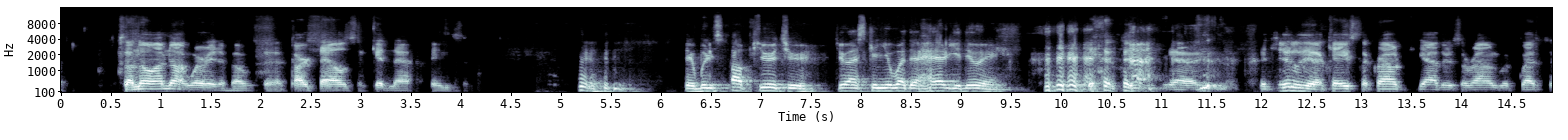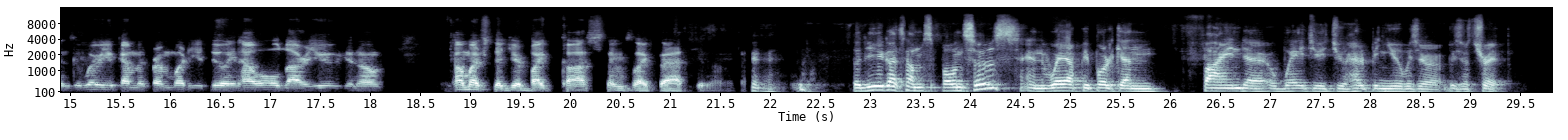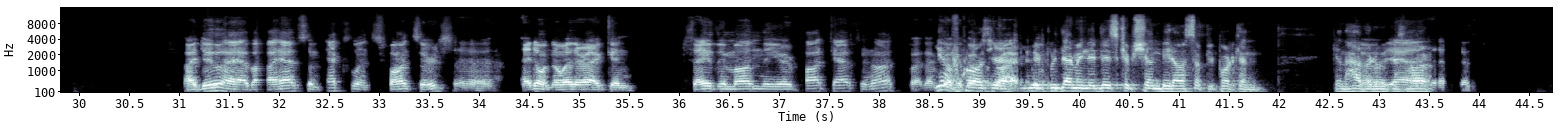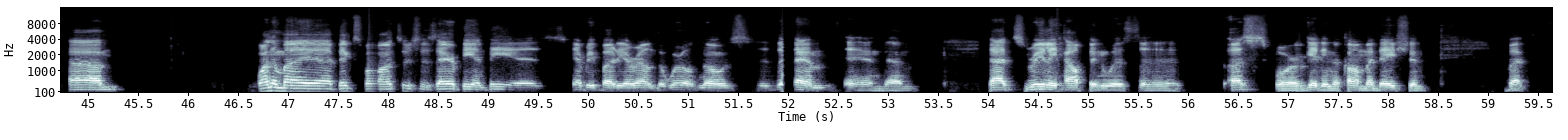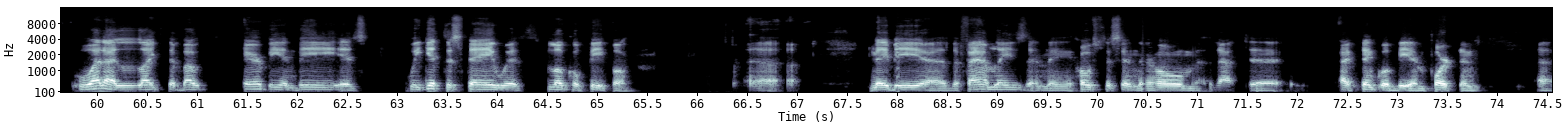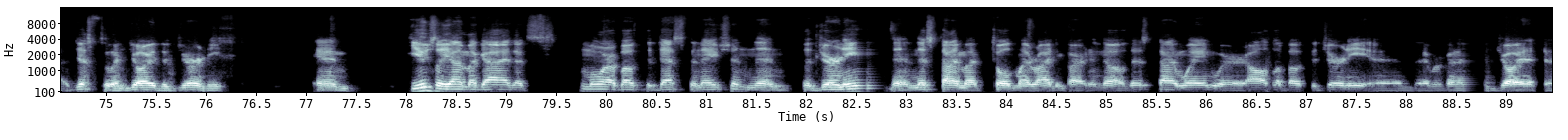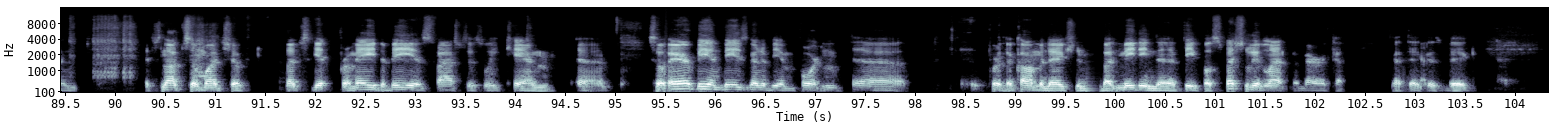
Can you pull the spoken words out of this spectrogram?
So no, I'm not worried about uh, cartels and kidnappings. They will stop you to, to asking you what the hell you're doing. yeah, it's usually a case the crowd gathers around with questions of where are you coming from, what are you doing, how old are you, you know, how much did your bike cost, things like that, you know. so do you got some sponsors and where people can find a, way to, to helping you with your with your trip? I do have. I have some excellent sponsors. Uh, I don't know whether I can say them on the, your podcast or not, but I'm yeah, of course, yeah. We put them in the description below so people can can have oh, a look yeah, as well. Um, one of my uh, big sponsors is Airbnb. Is everybody around the world knows them, and um, that's really helping with uh, us for getting accommodation. But what I liked about Airbnb is we get to stay with local people. Uh, maybe uh, the families and the hostess in their home. That uh, I think will be important uh, just to enjoy the journey. And usually I'm a guy that's more about the destination than the journey. And this time I've told my riding partner, no, this time, Wayne, we're all about the journey and we're going to enjoy it. And it's not so much of let's get from A to B as fast as we can. Uh, so Airbnb is going to be important uh, for the accommodation, but meeting the people, especially in Latin America, I think is big.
